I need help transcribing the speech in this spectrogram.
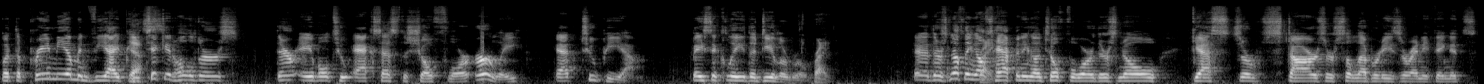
But the premium and VIP yes. ticket holders they're able to access the show floor early at 2 p.m. Basically, the dealer room. Right. Uh, there's nothing else right. happening until 4. There's no guests or stars or celebrities or anything. It's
